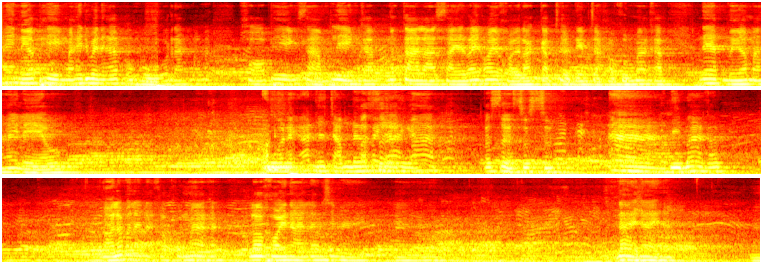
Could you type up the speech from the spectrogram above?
ให้เนื้อเพลงมาให้ด้วยนะครับ โอ้โห รักมากๆขอเพลงสามเพลงครับ น้ำตาลาใสไร่อ้อยคอยรักกับเถิดเรียมจากขอบคุณมากครับ แนบเนื้อมาให้แล้วกลัวในอันจะจำเนื้อประไม่เสริได้ฐไง มากประเสริฐสุดอ่า ดีมากครับ ๆอ๋อแล้วอะไรนะขอบคุณมากครับ รอคอยนานแล้วใช่ไหมอ่า ได้ได้ครับอ่า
